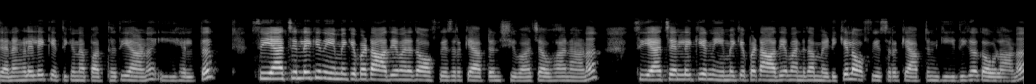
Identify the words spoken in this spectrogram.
ജനങ്ങളിലേക്ക് എത്തിക്കുന്ന പദ്ധതിയാണ് ഇ ഹെൽത്ത് സിയാച്ചിനിലേക്ക് നിയമിക്കപ്പെട്ട ആദ്യ വനിതാ ഓഫീസർ ക്യാപ്റ്റൻ ശിവ ചൗഹാൻ ആണ് സിയാച്ചിനിലേക്ക് നിയമിക്കപ്പെട്ട ആദ്യ വനിതാ മെഡിക്കൽ ഓഫീസർ ക്യാപ്റ്റൻ ഗീതിക കൗളാണ്.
